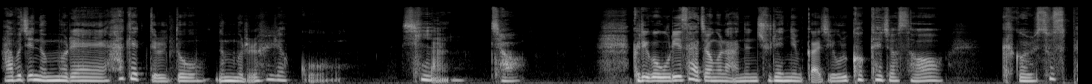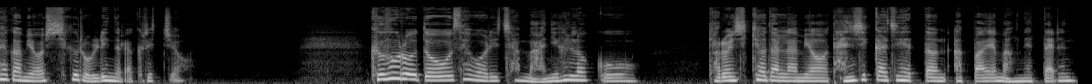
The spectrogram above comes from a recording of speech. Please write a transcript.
아버지 눈물에 하객들도 눈물을 흘렸고 신랑, 저 그리고 우리 사정을 아는 주례님까지 울컥해져서 그걸 수습해가며 식을 올리느라 그랬죠. 그 후로도 세월이 참 많이 흘렀고 결혼시켜달라며 단식까지 했던 아빠의 막내딸은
